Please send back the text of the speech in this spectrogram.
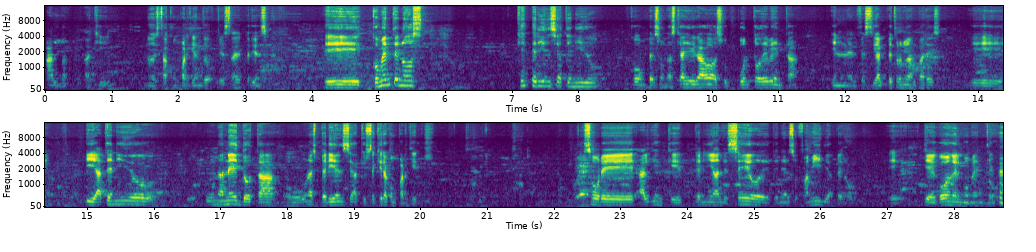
Alba aquí nos está compartiendo esta experiencia. Eh, coméntenos qué experiencia ha tenido con personas que ha llegado a su punto de venta en el Festival Petronio Álvarez eh, y ha tenido una anécdota o una experiencia que usted quiera compartirnos sobre alguien que tenía el deseo de tener su familia, pero eh, llegó en el momento.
